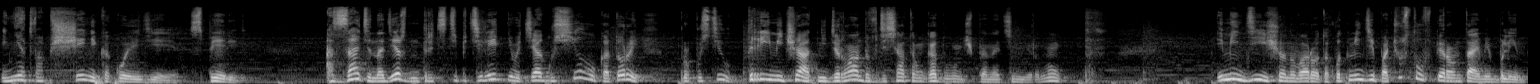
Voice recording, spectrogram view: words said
И нет вообще никакой идеи спереди. А сзади надежда на 35-летнего Тиагу Силву, который пропустил три мяча от Нидерландов в 2010 году на чемпионате мира. Ну, и Минди еще на воротах. Вот Минди почувствовал в первом тайме, блин,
